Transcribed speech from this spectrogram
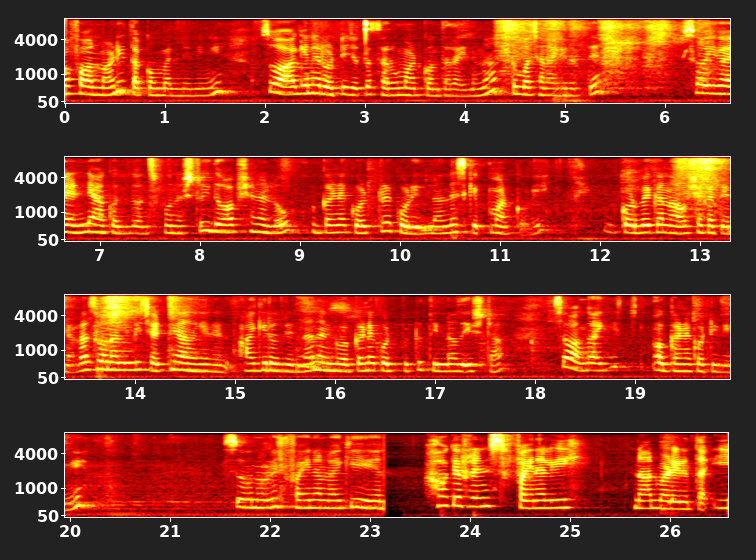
ಆಫ್ ಆನ್ ಮಾಡಿ ತಗೊಂಬಂದಿದ್ದೀನಿ ಸೊ ಹಾಗೆಯೇ ರೊಟ್ಟಿ ಜೊತೆ ಸರ್ವ್ ಮಾಡ್ಕೊತಾರೆ ಇದನ್ನು. ತುಂಬ ಚೆನ್ನಾಗಿರುತ್ತೆ. ಸೊ ಈಗ ಎಣ್ಣೆ ಹಾಕೊಂಡು ಒಂದು ಸ್ಪೂನಷ್ಟು. ಇದು ಆಪ್ಷನಲ್ಲು ಒಗ್ಗರಣೆ ಕೊಟ್ಟರೆ ಕೊಡಿ, ಇಲ್ಲಾಂದರೆ ಸ್ಕಿಪ್ ಮಾಡಿಕೊಡಿ. ಕೊಡಬೇಕನ್ನೋ ಅವಶ್ಯಕತೆ ಇರಲ್ಲ. ಸೊ ನನಗೆ ಚಟ್ನಿ ಆಗಿರೋ ಆಗಿರೋದ್ರಿಂದ ನನಗೆ ಒಗ್ಗರಣೆ ಕೊಟ್ಬಿಟ್ಟು ತಿನ್ನೋದು ಇಷ್ಟ. ಸೊ ಹಂಗಾಗಿ ಒಗ್ಗರಣೆ ಕೊಟ್ಟಿದ್ದೀನಿ. ಸೊ ನೋಡಿ ಫೈನಲ್ ಆಗಿ ಓಕೆ ಫ್ರೆಂಡ್ಸ್ ಫೈನಲಿ ನಾನು ಮಾಡಿರೋಂಥ ಈ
